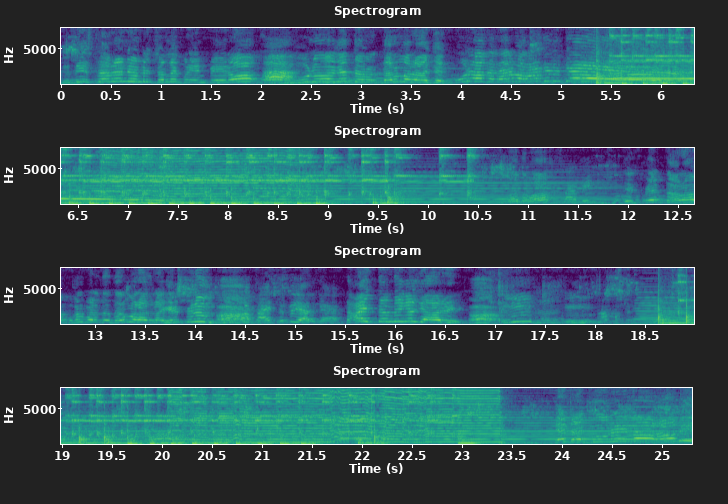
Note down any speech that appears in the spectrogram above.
யுதிஷ்டரன் என்று சொல்லக்கூடிய என் பெயரோ தரு- தர்மராஜன். மாதவா சாமி என் பேர் தாரா புகழ்படுத்த தர்மராஜனாக இருப்பினும் தாய் தந்து யாருங்க? தாய் தந்தைகள் யாரு? ம், ம். என்ற குருநாடி.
